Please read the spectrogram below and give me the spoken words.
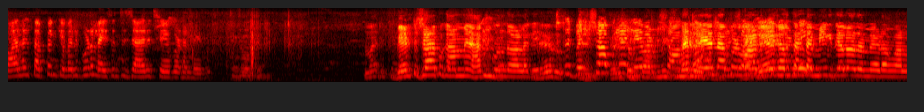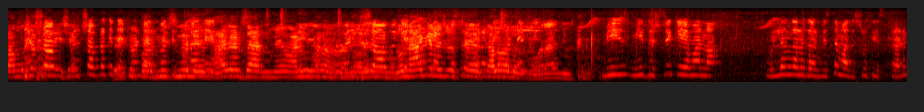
వాళ్ళకి తప్ప ఇంకెవరికి కూడా లైసెన్స్ జారీ చేయబడలేదు. మరి బెల్ట్ షాప్కి అమ్మే హక్కు ఉంది వాళ్ళకి? అసలు బెల్ షాపులే లేవండి షాప్ మరి లేనప్పుడు వాళ్ళు మీకు తెలియదు మేడం? వాళ్ళ ఆగండి సార్ మేము అడుగుతున్నాం. నాకెళ్ళి చూస్తే కలవదు. మీ మీ దృష్టికి ఏమన్నా ఉల్లంఘనలు కనిపిస్తే మా దృష్టికి తీసుకురండి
